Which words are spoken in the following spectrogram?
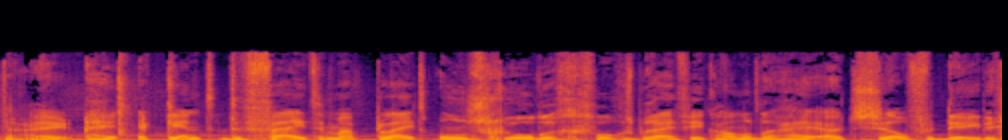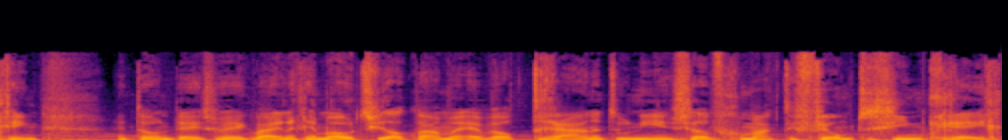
Ja, hij, hij erkent de feiten, maar pleit onschuldig. Volgens Breivik handelde hij uit zelfverdediging. Hij toont deze week weinig emotie, al kwamen er wel tranen... toen hij een zelfgemaakte film te zien kreeg.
